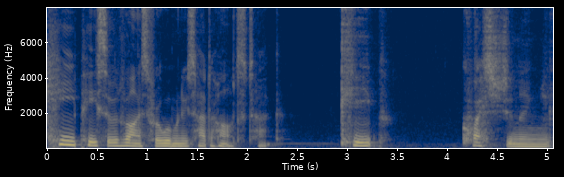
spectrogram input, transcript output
key piece of advice for a woman who's had a heart attack? Keep questioning.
